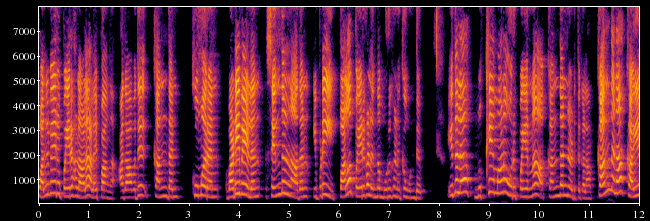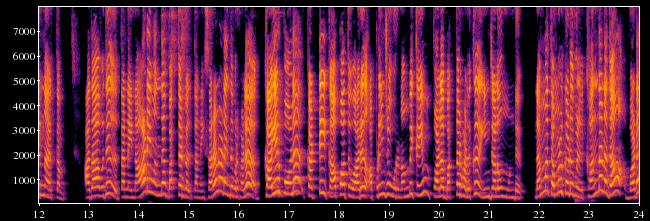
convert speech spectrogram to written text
பல்வேறு பெயர்களால அழைப்பாங்க. அதாவது கந்தன் குமரன் வடிவேலன் செந்தில்நாதன் இப்படி பல பெயர்கள் இந்த முருகனுக்கு உண்டு. இதுல முக்கியமான ஒரு பெயர்னா கந்தன் எடுத்துக்கலாம். கந்தனா கயிர்னு அர்த்தம். அதாவது தன்னை நாடி வந்த பக்தர்கள் தன்னை சரணடைந்தவர்களை கயிர் போல கட்டி காப்பாத்துவாரு அப்படின்ற ஒரு நம்பிக்கையும் பல பக்தர்களுக்கு இன்றளவும் உண்டு. நம்ம தமிழ் கடவுள் கந்தனை தான் வட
